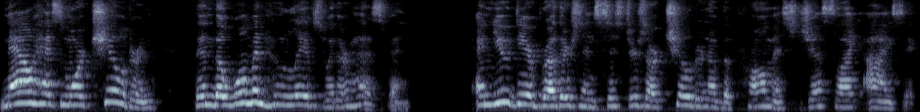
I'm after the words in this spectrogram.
now has more children than the woman who lives with her husband. And you, dear brothers and sisters, are children of the promise, just like Isaac.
